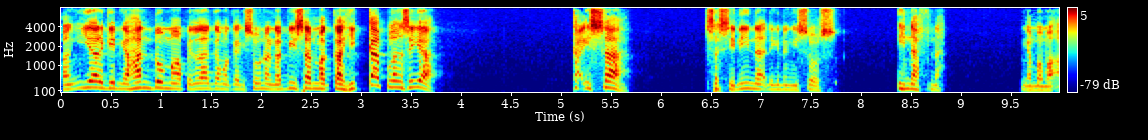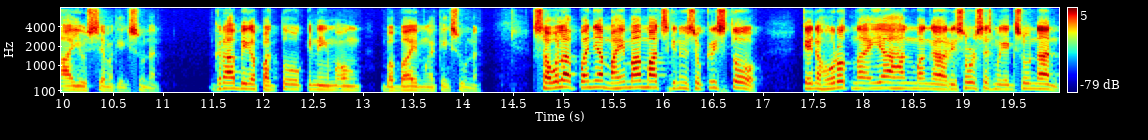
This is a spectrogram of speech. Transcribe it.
ang iya gid nga handom mga pilaga mga kaigsunan nga bisan magkahikap lang siya, kaisa sa sinina ni Ginoong Isos, enough na nga mamaayos siya mga kaigsunan. Grabe nga pagtuo kining maong babay mga kaigsunan. Sa wala pa niya mahimamat sa Ginoong Kristo kay nahurot na iyahang mga resources mga kaigsunan,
